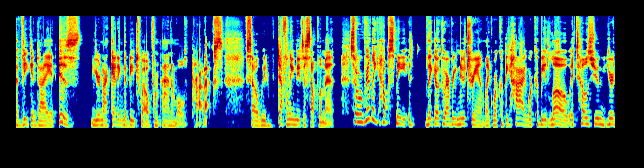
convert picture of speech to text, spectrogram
a vegan diet is you're not getting the B12 from animal products. So we definitely need to supplement. So it really helps me. They go through every nutrient, like what could be high, what could be low. It tells you your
